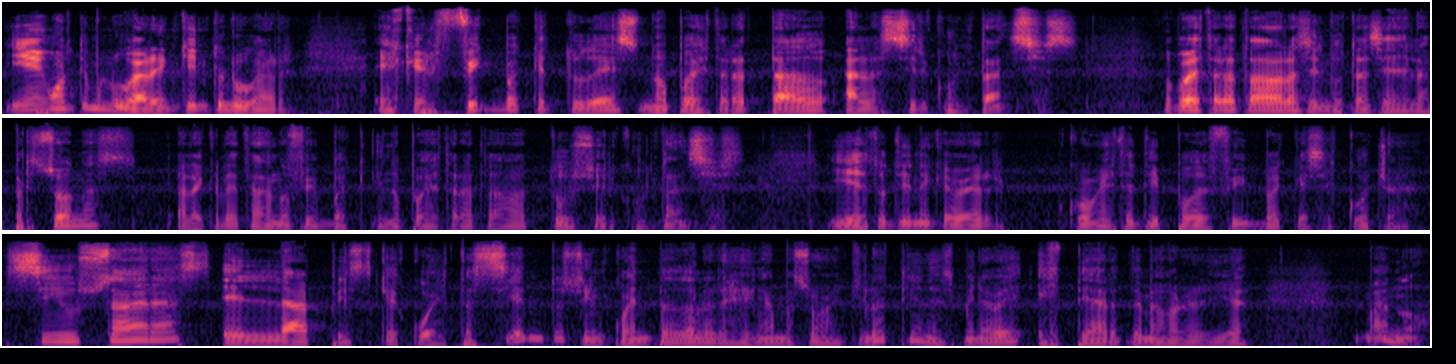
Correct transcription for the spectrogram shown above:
Y en último lugar, en quinto lugar, es que el feedback que tú des no puede estar atado a las circunstancias. No puede estar atado a las circunstancias de las personas a las que le estás dando feedback y no puede estar atado a tus circunstancias. Y esto tiene que ver con este tipo de feedback que se escucha. Si usaras el lápiz que cuesta 150 dólares en Amazon, aquí lo tienes, mira, ve, este arte mejoraría. Mano,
